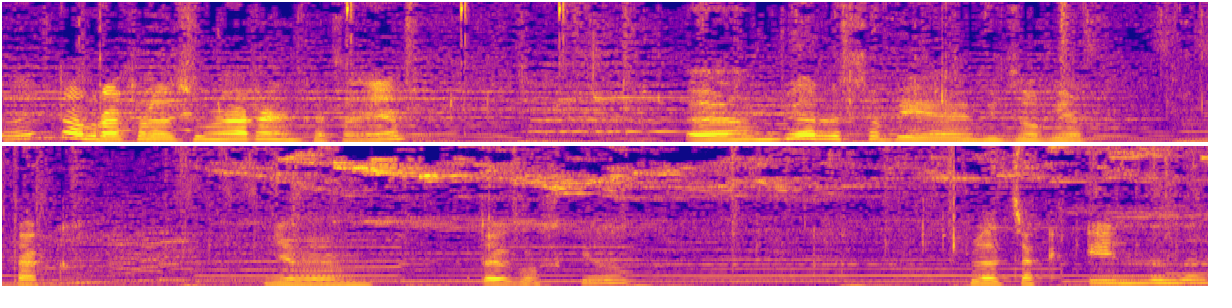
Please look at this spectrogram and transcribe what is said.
E, Dobra, to lecimy na rękę, to nie? Biorę sobie widzowie tak, nie wiem, tego skina. Plecak inny.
